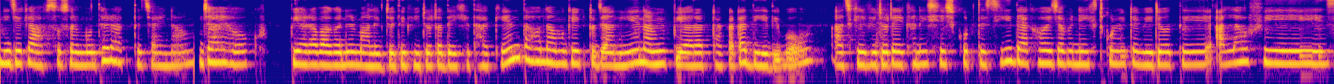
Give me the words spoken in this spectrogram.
নিজেকে আফসোসের মধ্যে রাখতে চাই না। যাই হোক পেয়ারা বাগানের মালিক যদি ভিডিওটা দেখে থাকেন, তাহলে আমাকে একটু জানিয়েন, আমি পেয়ারার টাকাটা দিয়ে দিব। আজকের ভিডিওটা এখানেই শেষ করতেছি। দেখা হয়ে যাবে নেক্সট কোনো একটা ভিডিওতে। আল্লাহ হাফিজ।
